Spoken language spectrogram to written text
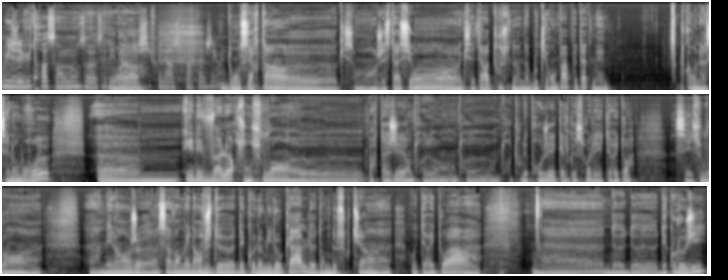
Oui, j'ai vu 311, euh, c'est les derniers chiffres énergie partagée. Dont certains qui sont en gestation, etc. Tous n'aboutiront pas peut-être, mais en tout cas, on est assez nombreux. et les valeurs sont souvent partagées entre, entre, entre tous les projets, quels que soient les territoires. C'est souvent un mélange, un savant mélange d'économie locale, de, donc de soutien euh, au territoire, euh, d'écologie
